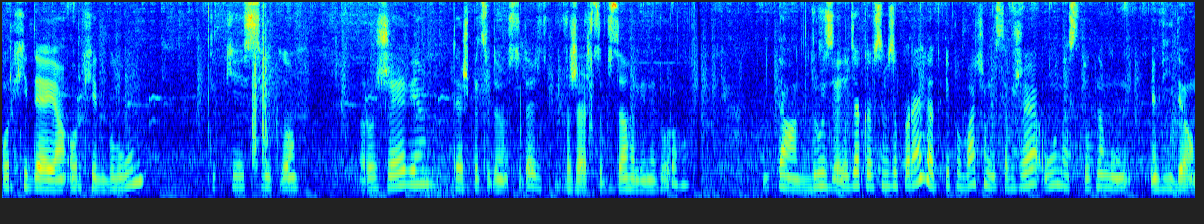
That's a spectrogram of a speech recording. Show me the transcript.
Орхідея, Орхід Блум. Такі світло рожеві. Теж 599. Вважаю, що це взагалі недорого. Так, друзі, я дякую всім за перегляд і побачимося вже у наступному відео.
